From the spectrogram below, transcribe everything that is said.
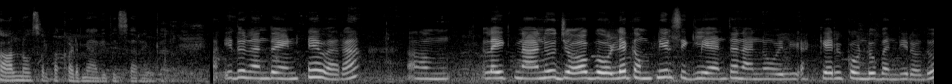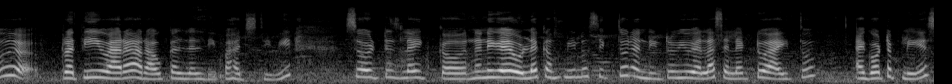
ಕಾಲು ನೋವು ಸ್ವಲ್ಪ ಕಡಿಮೆ ಆಗಿದೆ ಸರ್ ಈಗ. ಇದು ನಂದು ಎಂಟನೇ ವಾರ. ಲೈಕ್ ನಾನು ಜಾಬ್ ಒಳ್ಳೆ ಕಂಪ್ನಿಲಿ ಸಿಗಲಿ ಅಂತ ನಾನು ಇಲ್ಲಿ ಕೇಳ್ಕೊಂಡು ಬಂದಿರೋದು. ಪ್ರತಿ ವಾರ ರಾವುಕಲ್ಲಲ್ಲಿ ದೀಪ ಹಚ್ತೀವಿ. ಸೊ ಇಟ್ ಇಸ್ ಲೈಕ್ ನನಗೆ ಒಳ್ಳೆ ಕಂಪ್ನಿಲೂ ಸಿಕ್ತು ನನ್ನ ಇಂಟರ್ವ್ಯೂ ಎಲ್ಲ ಸೆಲೆಕ್ಟು ಆಯಿತು. I got a place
